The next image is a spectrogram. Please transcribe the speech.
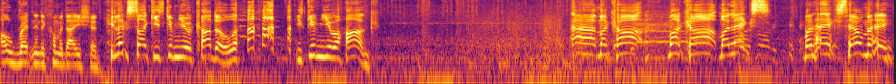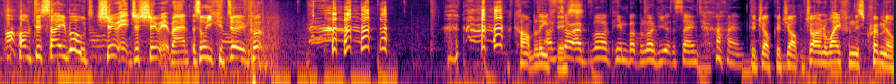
old renting accommodation. He looks like he's giving you a cuddle. he's giving you a hug. Ah, my cart! My cart! My legs! My legs! Help me! Oh, I'm disabled. Shoot it. Just shoot it, man. That's all you could do. Put... I can't believe this. I'm sorry, I blew up him, but blew up you at the same time. Good job, good job. Driving away from this criminal.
